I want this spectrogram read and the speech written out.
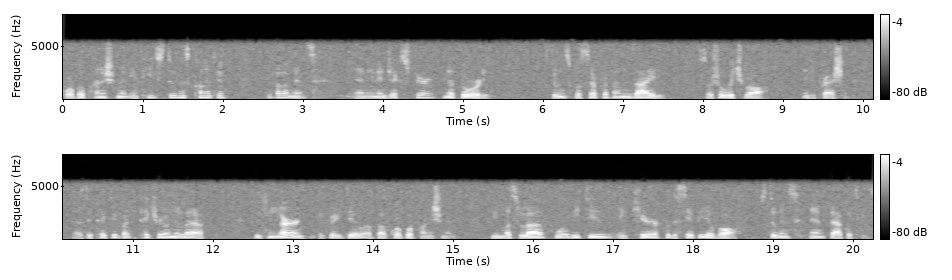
Corporal punishment impedes students' cognitive developments and it injects fear and authority. Students will suffer from anxiety, social withdrawal, and depression. As depicted by the picture on the left, we can learn a great deal about corporal punishment. We must love what we do and care for the safety of all, students and faculties.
